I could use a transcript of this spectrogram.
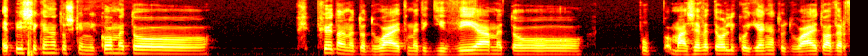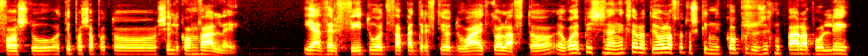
Επίσης εκείνο το σκηνικό με το... Ποιο- Ποιο ήταν με τον Dwight, με την κηδεία, με το... που μαζεύεται όλη η οικογένεια του Dwight, ο αδερφός του, ο τύπος από το Silicon Valley. Η αδερφή του, ότι θα παντρευτεί ο Dwight και όλο αυτό. Εγώ επίσης δεν ήξερα ότι όλο αυτό το σκηνικό που τους δείχνει πάρα πολύ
